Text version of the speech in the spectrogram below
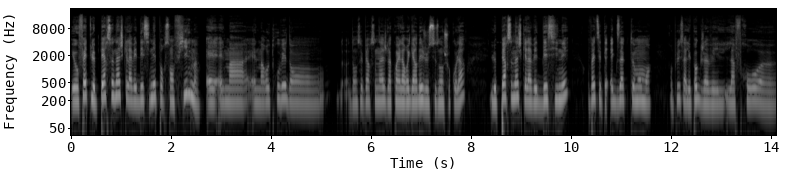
Et au fait, le personnage qu'elle avait dessiné pour son film, elle, m'a, elle m'a retrouvé dans, dans ce personnage-là quand elle a regardé Je suis en chocolat. Le personnage qu'elle avait dessiné, en fait, c'était exactement moi. En plus, à l'époque, j'avais l'afro. Euh,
